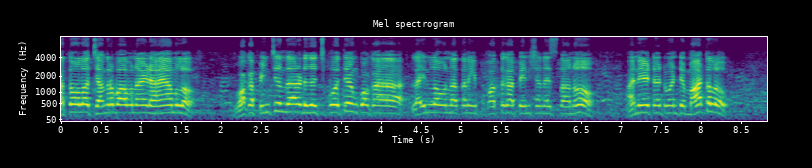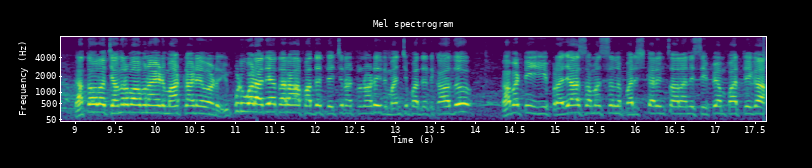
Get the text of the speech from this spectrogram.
గతంలో చంద్రబాబు నాయుడు హయాంలో ఒక పింఛన్దారుడు చచ్చిపోతే ఇంకొక లైన్లో ఉన్న అతనికి కొత్తగా పెన్షన్ ఇస్తాను అనేటటువంటి మాటలు గతంలో చంద్రబాబు నాయుడు మాట్లాడేవాడు. ఇప్పుడు కూడా అదే తరహా పద్ధతి తెచ్చినట్టున్నాడు. ఇది మంచి పద్ధతి కాదు. కాబట్టి ఈ ప్రజా సమస్యలను పరిష్కరించాలని సిపిఎం పార్టీగా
